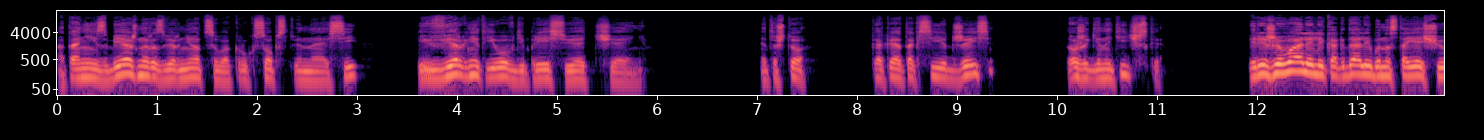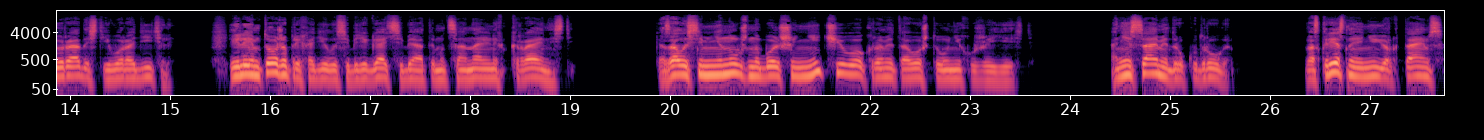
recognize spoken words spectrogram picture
а та неизбежно развернется вокруг собственной оси и ввергнет его в депрессию и отчаяние. Это что, как и Джейси? Тоже генетическое. Переживали ли когда-либо настоящую радость его родители? Или им тоже приходилось оберегать себя от эмоциональных крайностей? Казалось, им не нужно больше ничего, кроме того, что у них уже есть. Они сами друг у друга. Воскресная «Нью-Йорк Таймс»,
